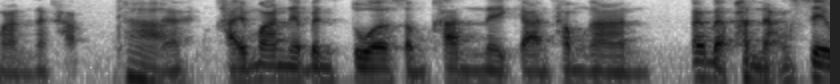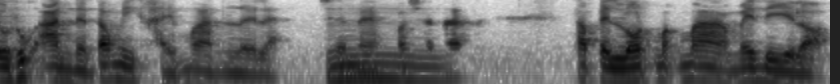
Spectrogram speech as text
มันนะครับนะไขมันเนี่ยเป็นตัวสำคัญในการทำงาน ตั้งแต่ผนังเซลล์ทุกอันเนี่ยต้องมีไขมันเลยแหละใช่ไหมเพราะฉะนั้นถ้าเป็นลดมากๆไม่ดีหรอก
